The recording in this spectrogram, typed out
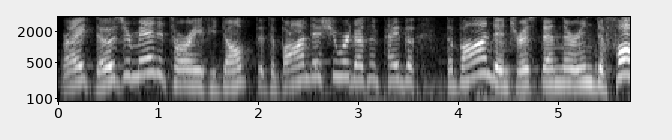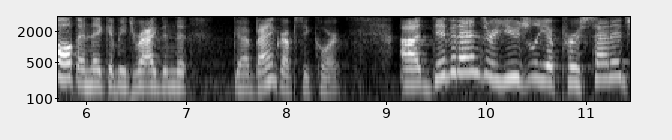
right? Those are mandatory. If you don't, if the bond issuer doesn't pay the, the bond interest, then they're in default and they could be dragged into uh, bankruptcy court. Uh, dividends are usually a percentage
